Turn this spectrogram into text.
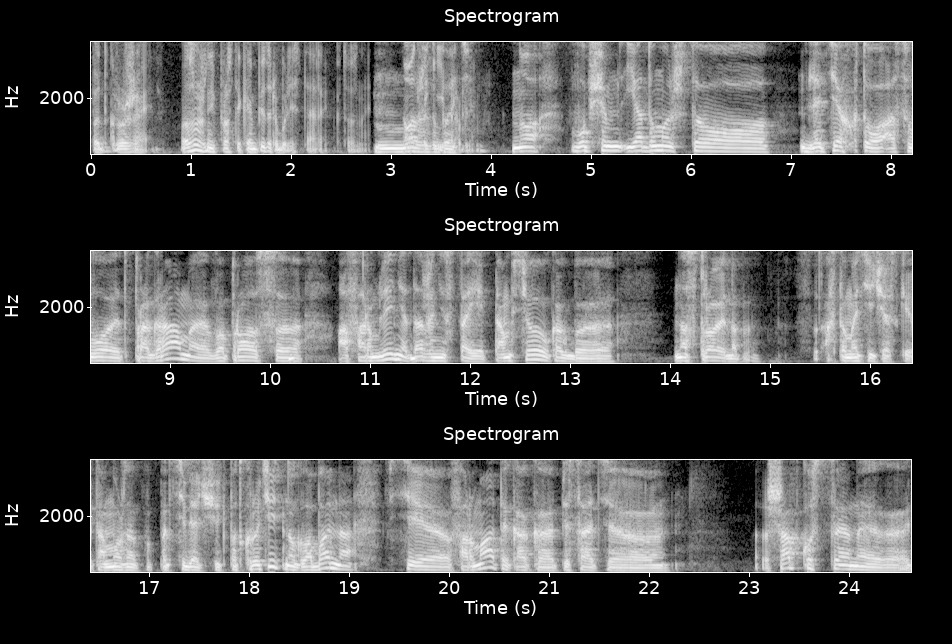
подгружает. Возможно, у них просто компьютеры были старые, кто знает. Может быть. Проблемы. Но, в общем, я думаю, что для тех, кто освоит программы, вопрос э, оформления даже не стоит. Там все как бы настроено автоматически. Там можно под себя чуть-чуть подкрутить, но глобально все форматы, как э, писать э, шапку сцены, э,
